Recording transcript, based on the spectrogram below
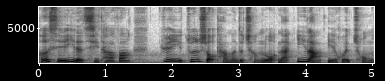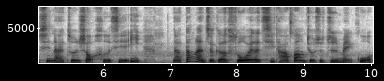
核协议的其他方愿意遵守他们的承诺，那伊朗也会重新来遵守核协议。那当然，这个所谓的其他方就是指美国，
